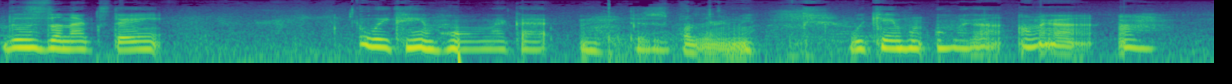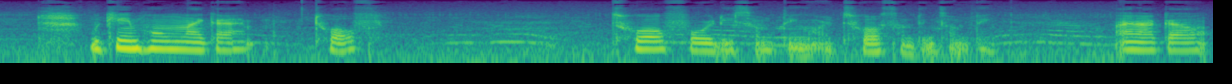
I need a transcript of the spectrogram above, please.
This is the next day. We came home like at this is bothering me. We came home oh my god oh my god. We came home like at 12 1240 something or 12 something something. I i out,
